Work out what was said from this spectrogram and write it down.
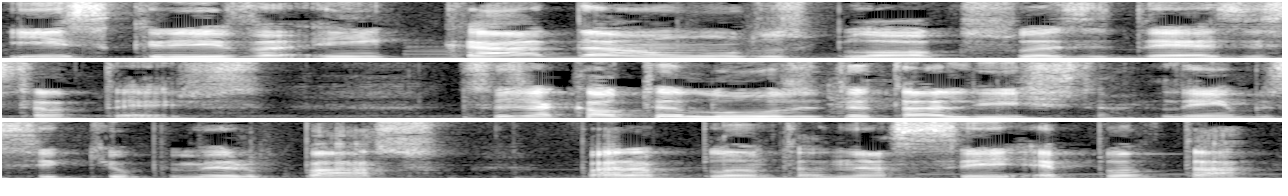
e escreva em cada um dos blocos suas ideias e estratégias. Seja cauteloso e detalhista. Lembre-se que o primeiro passo para a planta nascer é plantar.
